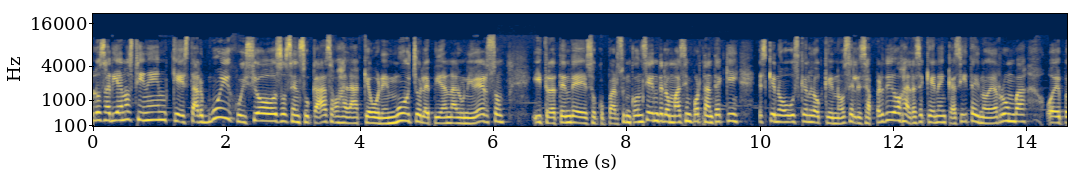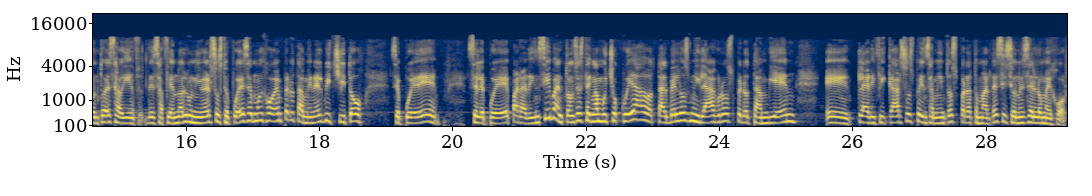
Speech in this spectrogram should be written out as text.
Los arianos tienen que estar muy juiciosos en su casa, ojalá que oren mucho, le pidan al universo y traten de desocupar su inconsciente. Lo más importante aquí es que no busquen lo que no se les ha perdido, ojalá se queden en casita y no de rumba o de pronto desafiando al universo. Usted puede ser muy joven, pero también el bichito se puede se le puede parar encima. Entonces tenga mucho cuidado, tal vez los milagros, pero también eh, clarificar sus pensamientos para tomar decisiones es lo mejor.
